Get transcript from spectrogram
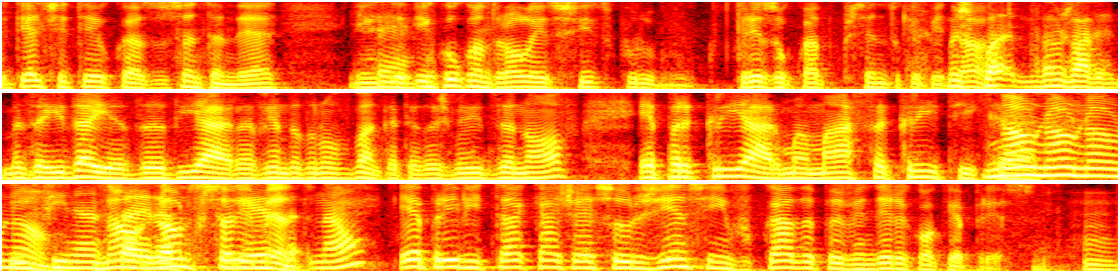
Até lhe citei o caso do Santander, em que, em que o controle é exercido por 3 ou 4% do capital. Mas vamos lá ver, mas a ideia de adiar a venda do novo banco até 2019 é para criar uma massa crítica Não, não, não, não. e financeira não, não necessariamente. Não? É para evitar que haja essa urgência invocada para vender a qualquer preço. Hum.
